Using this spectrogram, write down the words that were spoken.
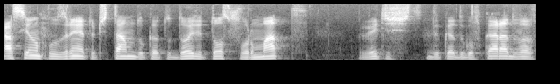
Аз имам подозрението, че там, докато дойде този формат, вече, докато го вкарат в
